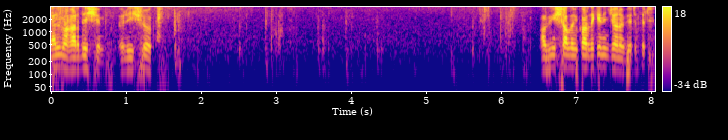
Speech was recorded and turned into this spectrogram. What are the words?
Gelme kardeşim. Öyle iş yok. Abi inşallah yukarıdakinin canı biridir.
